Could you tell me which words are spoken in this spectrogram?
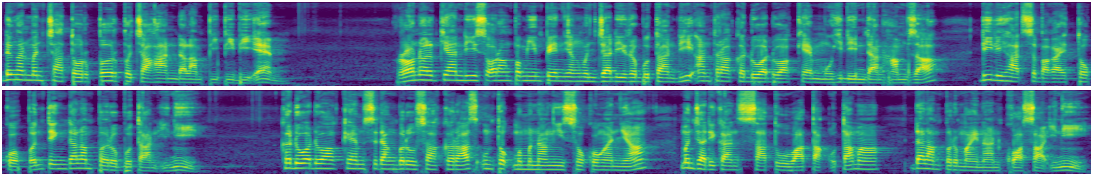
dengan mencatur perpecahan dalam PPBM. Ronald Kiandi, seorang pemimpin yang menjadi rebutan di antara kedua-dua kem Muhyiddin dan Hamzah, dilihat sebagai tokoh penting dalam perebutan ini. Kedua-dua kem sedang berusaha keras untuk memenangi sokongannya menjadikan satu watak utama dalam permainan kuasa ini.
